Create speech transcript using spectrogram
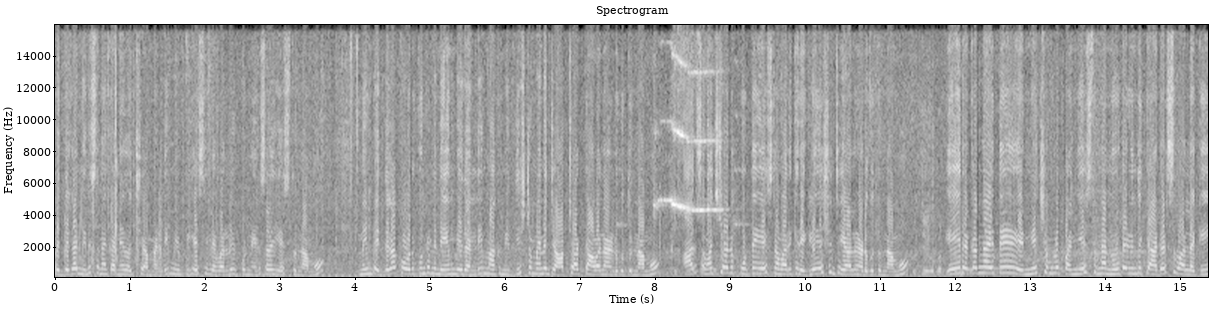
పెద్దగా నిరసనకు అనేది వచ్చామండి. మేము పిహెచ్సి లెవెల్లో ఇప్పుడు నిరసన చేస్తున్నాము. మేము పెద్దగా కోరుకుంటున్నది ఏం లేదండి. మాకు నిర్దిష్టమైన జాబ్ చార్ట్ కావాలని అడుగుతున్నాము. ఆరు సంవత్సరాలు పూర్తి చేసిన వారికి రెగ్యులేషన్ చేయాలని అడుగుతున్నాము. ఏ రకంగా అయితే ఎన్హెచ్ఎంలో పనిచేస్తున్న నూట ఎనిమిది క్యాడర్స్ వాళ్ళకి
